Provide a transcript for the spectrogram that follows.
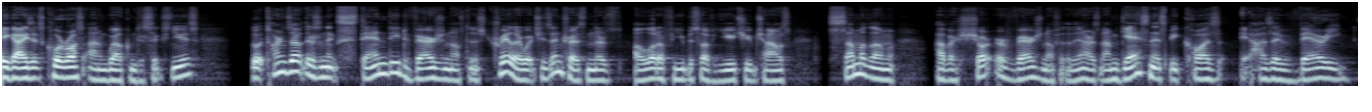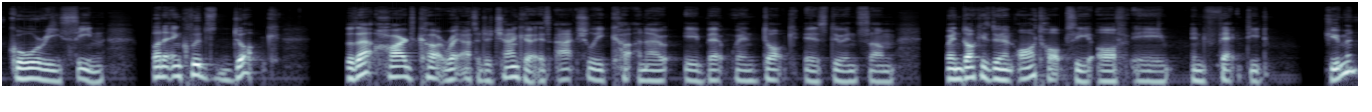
Hey guys, it's Ross and welcome to 6 News. So it turns out there's an extended version of this trailer, which is interesting. There's a lot of Ubisoft YouTube channels. Some of them have a shorter version of it than ours, and I'm guessing it's because it has a very gory scene, but it includes Doc. So that hard cut right after Tachanka is actually cutting out a bit when Doc is doing some, when Doc is doing an autopsy of a infected human,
